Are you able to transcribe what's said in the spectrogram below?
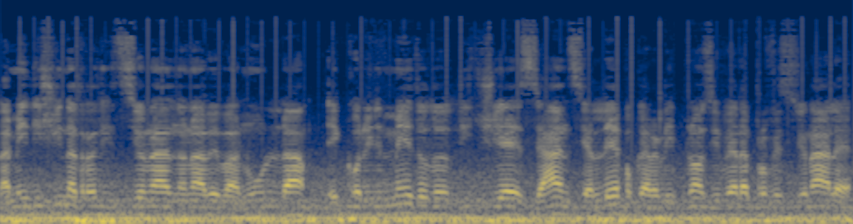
La medicina tradizionale non aveva nulla e con il metodo DCS, anzi all'epoca era l'ipnosi vera professionale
